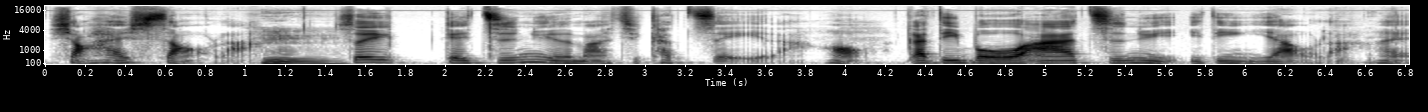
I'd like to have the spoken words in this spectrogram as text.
小孩少啦，嗯，所以。给子女的嘛是较济啦，吼，家己无啊，子女一定要啦，嘿，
